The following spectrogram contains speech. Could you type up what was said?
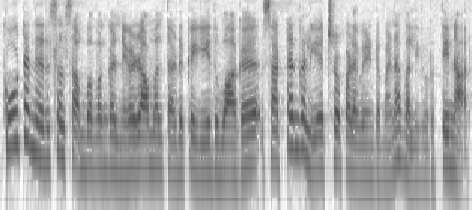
கூட்ட நெரிசல் சம்பவங்கள் நிகழாமல் தடுக்க ஏதுவாக சட்டங்கள் இயற்றப்பட வேண்டும் என வலியுறுத்தினார்.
